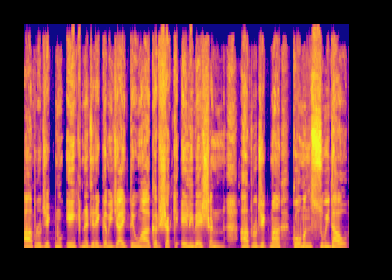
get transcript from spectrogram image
આ પ્રોજેક્ટનું એક નજરે ગમી જાય તેવું આકર્ષક એલિવેશન. આ પ્રોજેક્ટમાં કોમન સુવિધાઓ,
